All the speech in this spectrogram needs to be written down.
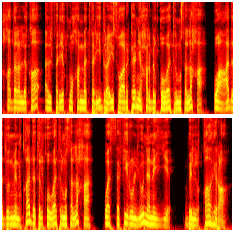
حضر اللقاء الفريق محمد فريد رئيس أركان حرب القوات المسلحة وعدد من قادة القوات المسلحة والسفير اليوناني بالقاهرة.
